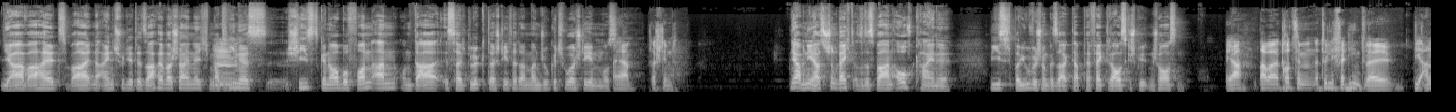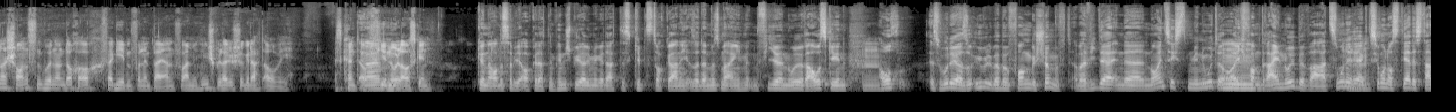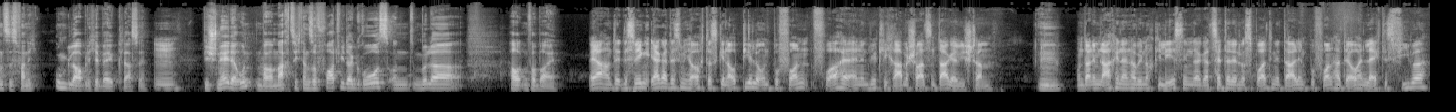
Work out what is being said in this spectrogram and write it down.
Ja, war halt, war halt eine einstudierte Sache wahrscheinlich. Mhm. Martinez schießt genau Buffon an und da ist halt Glück, da steht er dann Mandzukic, wo er stehen muss. Ja, das stimmt. Ja, aber nee, hast schon recht. Also das waren auch keine, wie ich es bei Juve schon gesagt habe, perfekt rausgespielten Chancen. Ja, aber trotzdem natürlich verdient, weil die anderen Chancen wurden dann doch auch vergeben von den Bayern. Vor allem im Hinspiel hatte ich schon gedacht, oh weh, es könnte auch ähm, 4-0 ausgehen. Genau, das habe ich auch gedacht. Im Hinspiel habe ich mir gedacht, das gibt's doch gar nicht. Also da müssen wir eigentlich mit einem 4-0 rausgehen. Mhm. Auch es wurde ja so übel über Buffon geschimpft, aber wie der in der 90. Minute mhm. euch vom 3-0 bewahrt, so eine mhm. Reaktion aus der Distanz, das fand ich unglaubliche Weltklasse. Wie schnell der unten war, macht sich dann sofort wieder groß und Müller haut ihn vorbei. Ja, und deswegen ärgert es mich auch, dass genau Pirlo und Buffon vorher einen wirklich rabenschwarzen Tag erwischt haben. Mhm. Und dann im Nachhinein habe ich noch gelesen, in der Gazzetta dello Sport in Italien, Buffon hatte auch ein leichtes Fieber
